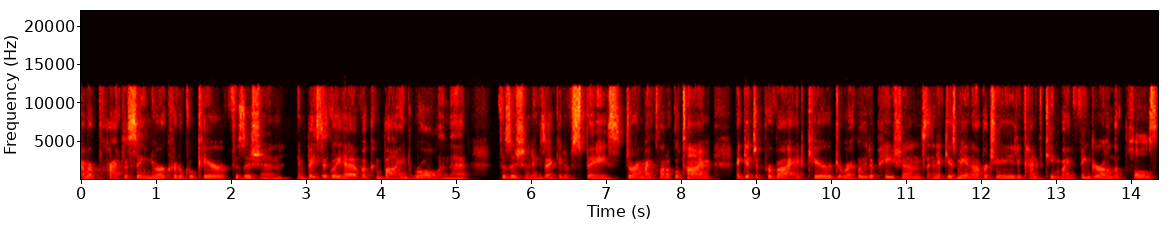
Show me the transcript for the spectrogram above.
I'm a practicing neurocritical care physician and basically have a combined role in that physician executive space. During my clinical time, I get to provide care directly to patients, and it gives me an opportunity to kind of keep my finger on the pulse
